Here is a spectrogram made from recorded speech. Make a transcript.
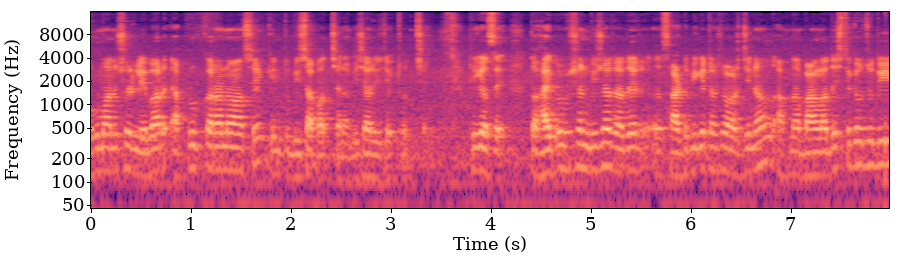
বহু মানুষের লেবার অ্যাপ্রুভ করানো আছে, কিন্তু ভিসা পাচ্ছে না ভিসা রিজেক্ট হচ্ছে। ঠিক আছে? তো হাই প্রফেশন ভিসা যাদের সার্টিফিকেট আছে অরিজিনাল আপনার বাংলাদেশ থেকেও যদি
